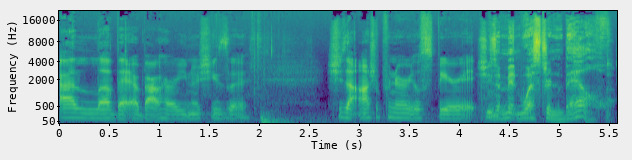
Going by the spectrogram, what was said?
I love that about her. You know, she's a she's an entrepreneurial spirit. She's a Midwestern belle.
